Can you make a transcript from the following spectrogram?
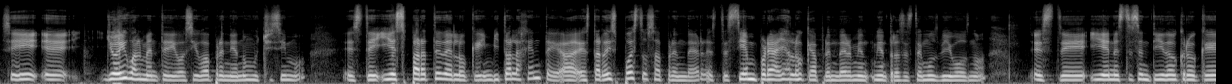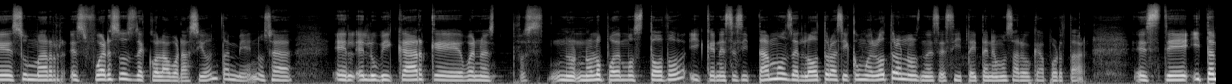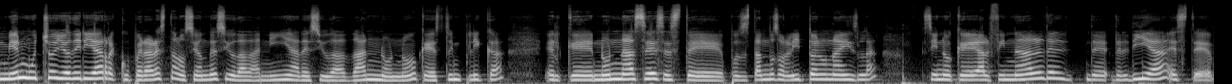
Sí, eh, yo igualmente digo, sigo aprendiendo muchísimo, este, y es parte de lo que invito a la gente, a estar dispuestos a aprender, este, siempre hay algo que aprender mientras estemos vivos, ¿no? Este, y en este sentido creo que sumar esfuerzos de colaboración también, o sea, el, ubicar que, bueno, pues no, no, lo podemos todo y que necesitamos del otro, así como el otro nos necesita y tenemos algo que aportar. Este, y también mucho, yo diría, recuperar esta noción de ciudadanía, de ciudadano, ¿no? Que esto implica el que no naces, este, pues estando solito en una isla, sino que al final del, del día, este,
